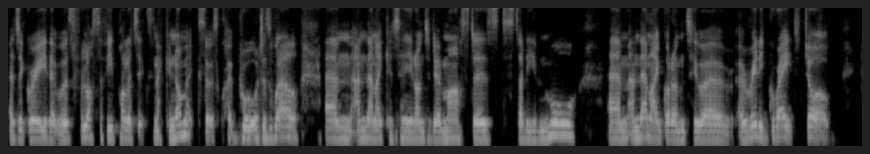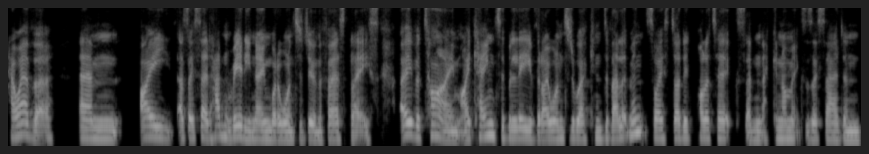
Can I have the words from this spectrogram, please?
a degree that was philosophy, politics, and economics, so it's quite broad as well. Um, and then I continued on to do a master's to study even more. Um, and then I got onto a, a really great job. However, um, I, as I said, hadn't really known what I wanted to do in the first place. Over time, I came to believe that I wanted to work in development. So I studied politics and economics, as I said, and,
